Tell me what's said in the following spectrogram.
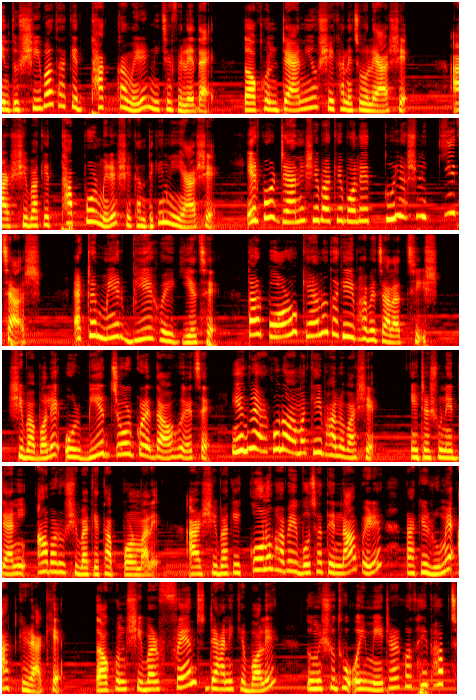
কিন্তু শিবা তাকে ধাক্কা মেরে নিচে ফেলে দেয়। তখন ড্যানিও সেখানে চলে আসে আর শিবাকে থাপ্পড় মেরে সেখান থেকে নিয়ে আসে। এরপর ড্যানি শিবাকে বলে, তুই আসলে কি চাস? একটা মেয়ের বিয়ে হয়ে গিয়েছে। তারপরও কেন তাকে এইভাবে চালাচ্ছিস? শিবা বলে, ওর বিয়ে জোর করে দেওয়া হয়েছে। কিন্তু এখনও আমাকেই ভালোবাসে। এটা শুনে ড্যানি আবারও শিবাকে থাপ্পড় মারে আর শিবাকে কোনোভাবেই বোঝাতে না পেরে তাকে রুমে আটকে রাখে। তখন শিবার ফ্রেন্ড ড্যানিকে বলে, তুমি শুধু ওই মেয়েটার কথাই ভাবছ?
